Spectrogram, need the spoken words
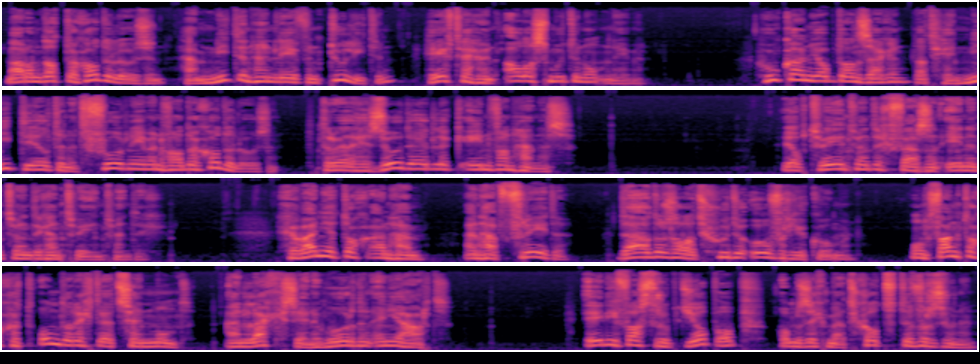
Maar omdat de goddelozen hem niet in hun leven toelieten, heeft hij hun alles moeten ontnemen. Hoe kan Job dan zeggen dat hij niet deelt in het voornemen van de goddelozen, terwijl hij zo duidelijk een van hen is? Job 22, versen 21 en 22. Gewen je toch aan hem en heb vrede, daardoor zal het goede over je komen. Ontvang toch het onderricht uit zijn mond en leg zijn woorden in je hart. Elifas roept Job op om zich met God te verzoenen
